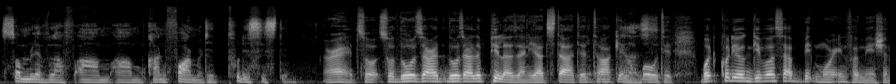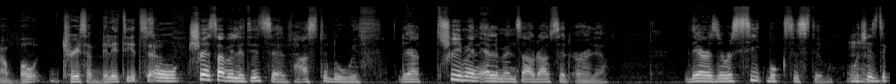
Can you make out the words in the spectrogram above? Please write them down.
some level of um, um, conformity to the system. All right, so so those are those are the pillars, and you had started talking pillars. about it. But could you give us a bit more information about traceability itself? So traceability itself has to do with there are three main elements I would have said earlier. There is a receipt book system, mm -hmm. which is the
